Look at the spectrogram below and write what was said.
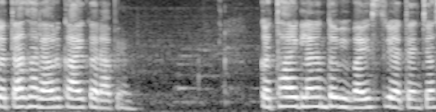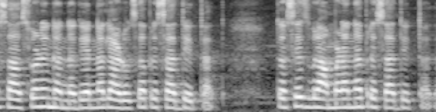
कथा झाल्यावर काय करावे? कथा ऐकल्यानंतर विवाहित स्त्रिया त्यांच्या सासू आणि ननद यांना लाडूचा प्रसाद देतात. तसेच ब्राह्मणांना प्रसाद देतात.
